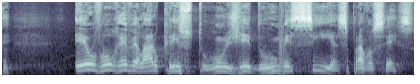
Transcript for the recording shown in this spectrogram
eu vou revelar o Cristo, o ungido, o Messias para vocês.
